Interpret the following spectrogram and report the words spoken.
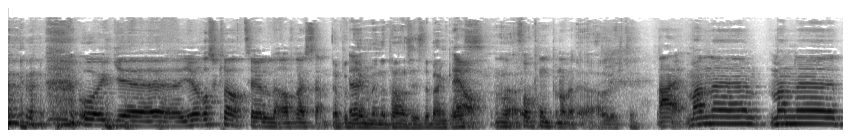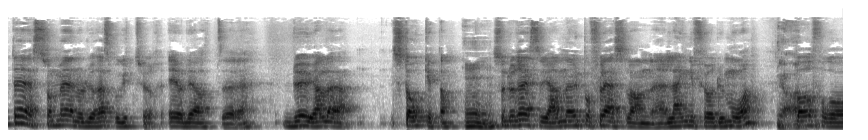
og uh, gjøre oss klar til avreise. Det er på gymmen å ta en siste Ja, benkpress. for pumpen og vet. Ja, det er viktig. Nei, men, eh, men eh, det som er når du reiser på guttetur, er jo det at eh, du er jo gjerne stoket. da. Mm. Så du reiser gjerne ut på Flesland eh, lenge før du må. Ja. Bare for å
